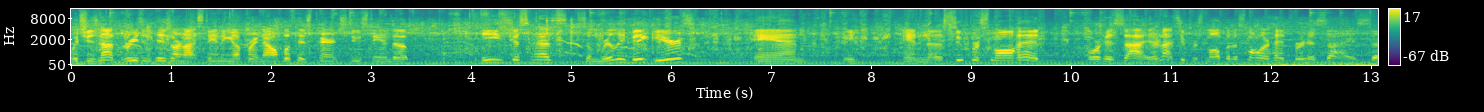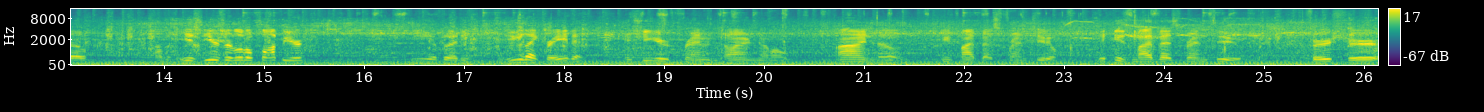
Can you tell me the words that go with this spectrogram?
which is not the reason his are not standing up right now. Both his parents do stand up. He just has some really big ears and and a super small head for his size. They're not super small, but a smaller head for his size. So um, his ears are a little floppier. Yeah, buddy. Do you like Raven? Is she your friend? I know. I know. She's my best friend too. He's my best friend too. For sure.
